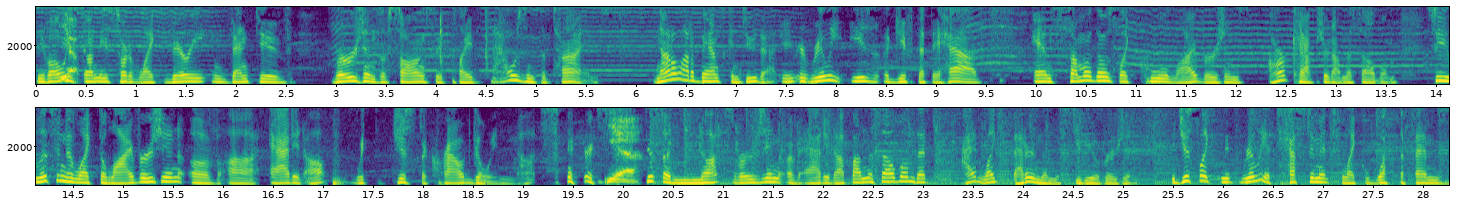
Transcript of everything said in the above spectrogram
They've always yeah. done these sort of like very inventive versions of songs they've played thousands of times. Not a lot of bands can do that. It, it really is a gift that they have. And some of those like cool live versions are captured on this album. So you listen to like the live version of uh Added Up with just the crowd going nuts. yeah. Just a nuts version of Added Up on this album that I like better than the studio version. It just like it's really a testament to like what the Femmes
